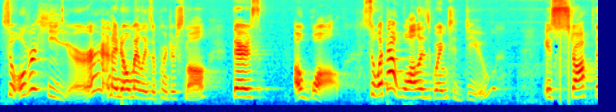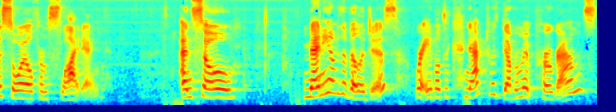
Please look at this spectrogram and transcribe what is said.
So over here, and I know my laser pointer's small, there's a wall. So what that wall is going to do is stop the soil from sliding. And so many of the villages were able to connect with government programs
